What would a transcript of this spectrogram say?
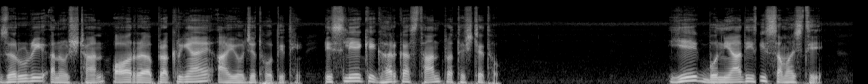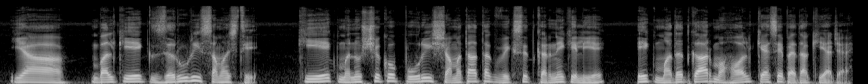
ज़रूरी अनुष्ठान और प्रक्रियाएँ आयोजित होती थीं, इसलिए कि घर का स्थान प्रतिष्ठित हो। ये एक बुनियादी सी समझ थी, या बल्कि एक ज़रूरी समझ थी कि एक मनुष्य को पूरी क्षमता तक विकसित करने के लिए एक मददगार माहौल कैसे पैदा किया जाए।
